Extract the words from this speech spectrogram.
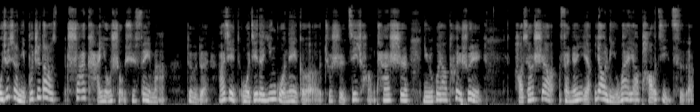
我就想你不知道刷卡有手续费吗？对不对？而且我记得英国那个就是机场，它是你如果要退税。好像是要，反正要要里外要跑几次的，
